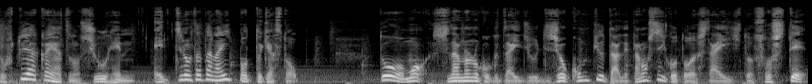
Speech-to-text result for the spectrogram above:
ソフトウェア開発の周辺、エッジの立たないポッドキャスト。どうも、信濃の国在住、自称コンピューターで楽しいことをしたい人、そして、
